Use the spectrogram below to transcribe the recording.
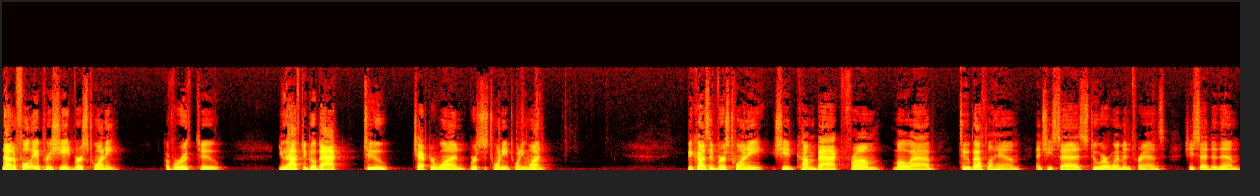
Now, to fully appreciate verse 20, of Ruth 2, you have to go back to chapter 1, verses 20 and 21. Because in verse 20, she had come back from Moab to Bethlehem, and she says to her women friends, she said to them,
